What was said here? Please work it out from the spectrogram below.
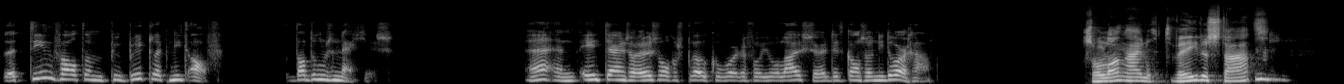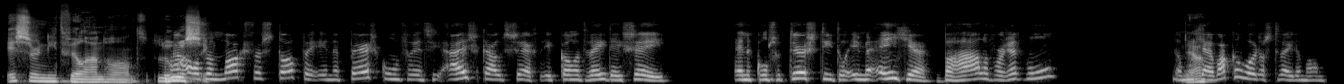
het team valt hem publiekelijk niet af. Dat doen ze netjes. Hè? En intern zou heus wel gesproken worden van, joh luister, dit kan zo niet doorgaan. zolang hij nog tweede staat, is er niet veel aan de hand. Maar als een Max Verstappen in een persconferentie ijskoud zegt: Ik kan het WDC en de constructeurstitel in mijn eentje behalen voor Red Bull. Dan moet Ja. jij wakker worden als tweede man.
